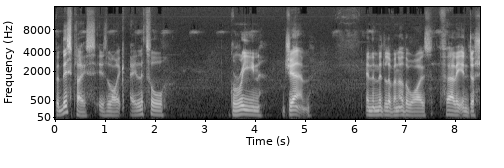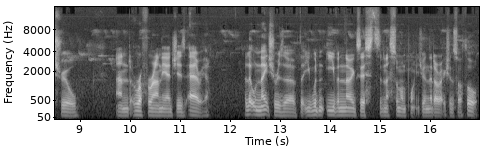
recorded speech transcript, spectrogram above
But this place is like a little green gem in the middle of an otherwise fairly industrial and rough around the edges area. A little nature reserve that you wouldn't even know exists unless someone pointed you in the direction. So I thought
